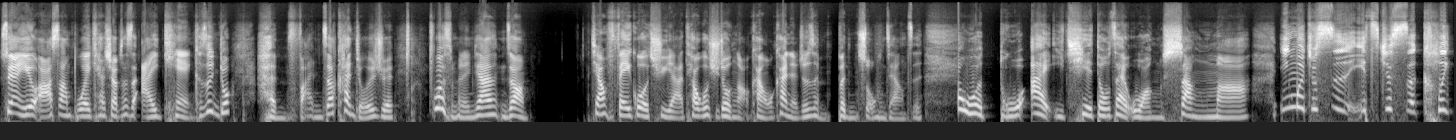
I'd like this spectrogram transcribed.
虽然也有阿桑不会 catch up，但是 I can，可是你就很烦，你知道？看久了就觉得为什么人家你知道？这样飞过去呀、啊，跳过去就很好看。我看起来就是很笨重这样子。那我有多爱一切都在网上吗？因为就是 it's just a click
